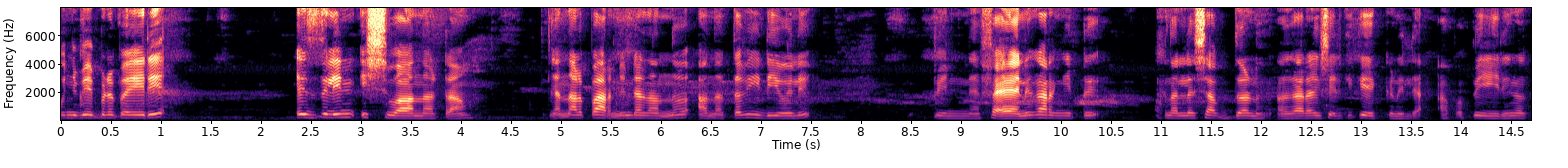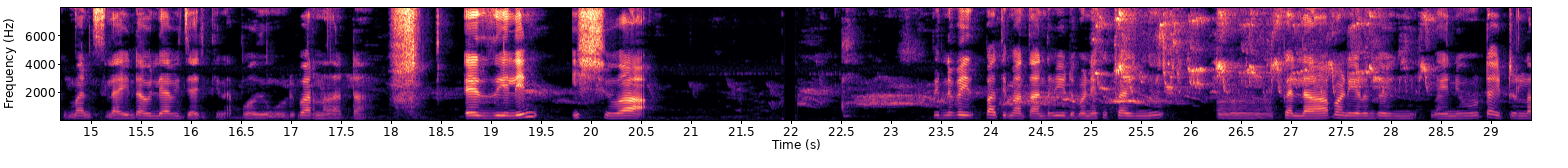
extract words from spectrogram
കുഞ്ഞു ബേബിയുടെ പേര് എസ്ലിൻ ഇഷ്വ എന്നാട്ടാ. ഞാൻ നാളെ പറഞ്ഞിട്ടുണ്ടായിരുന്നു. അന്ന് അന്നത്തെ വീഡിയോയിൽ പിന്നെ ഫാന് കറങ്ങിയിട്ട് നല്ല ശബ്ദമാണ്. അത് കാരണം ശരിക്കും കേൾക്കണില്ല. അപ്പോൾ പേര് നിങ്ങൾക്ക് മനസ്സിലായിണ്ടാവില്ല വിചാരിക്കുന്നത് അപ്പോൾ അതും കൂടി പറഞ്ഞതാട്ടാ. എസിലിൻ ഇഷ്വ. പിന്നെ പത്തിമാത്താന്റെ വീട് പണിയൊക്കെ കഴിഞ്ഞു ഒക്കെ എല്ലാ പണികളും കഴിഞ്ഞ് മൈന്യൂട്ടായിട്ടുള്ള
